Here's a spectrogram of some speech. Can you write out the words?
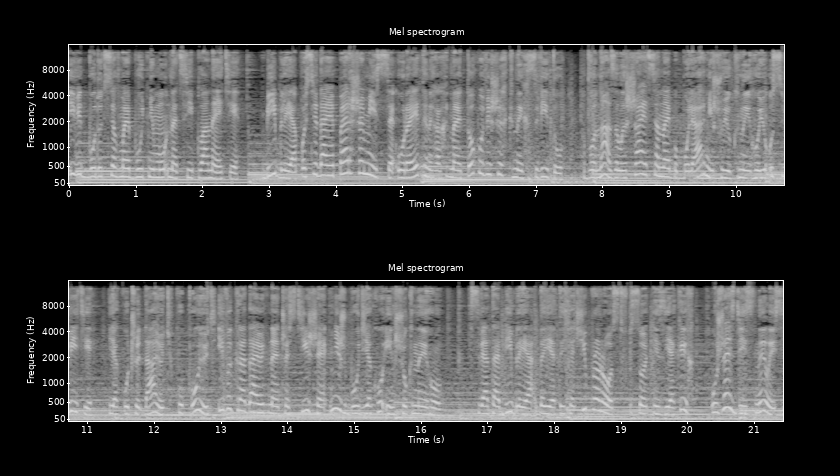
і відбудуться в майбутньому на цій планеті. Біблія посідає перше місце у рейтингах найтоповіших книг світу. Вона залишається найпопулярнішою книгою у світі, яку читають, купують і викрадають найчастіше ніж будь-яку іншу книгу. Свята Біблія дає тисячі пророцтв, сотні з яких уже здійснились,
